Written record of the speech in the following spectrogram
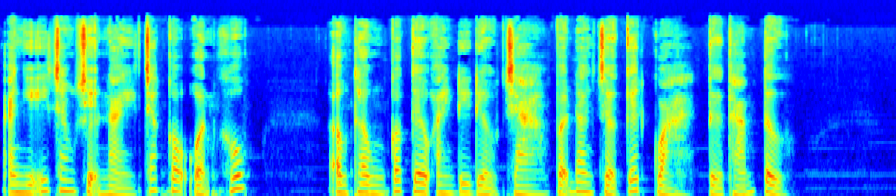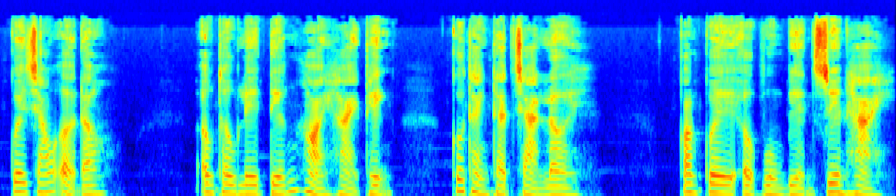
Anh nghĩ trong chuyện này chắc cậu uẩn khúc. Ông Thông có kêu anh đi điều tra vẫn đang chờ kết quả từ thám tử. Quê cháu ở đâu? Ông Thông lên tiếng hỏi Hải Thịnh. Cô thành thật trả lời. Con quê ở vùng biển Duyên Hải.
